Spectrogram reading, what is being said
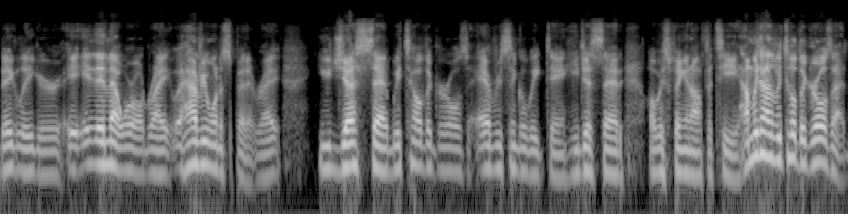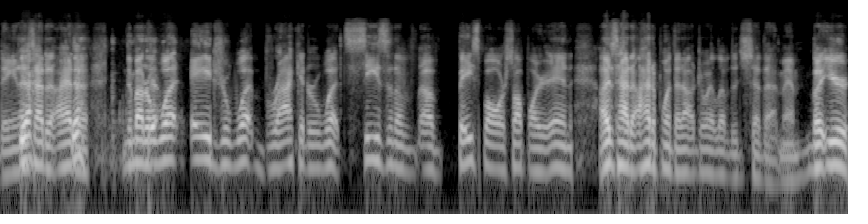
big leaguer in that world, right? However you want to spin it, right? You just said we tell the girls every single week, Dane. He just said, "Always swinging off a tee." How many times have we told the girls that, Dane? I just had to. I had yeah. to. No matter Yeah. what age or what bracket or what season of, of baseball or softball you're in, I just had to, I had to point that out. Joey, I love that you said that, man. But you're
